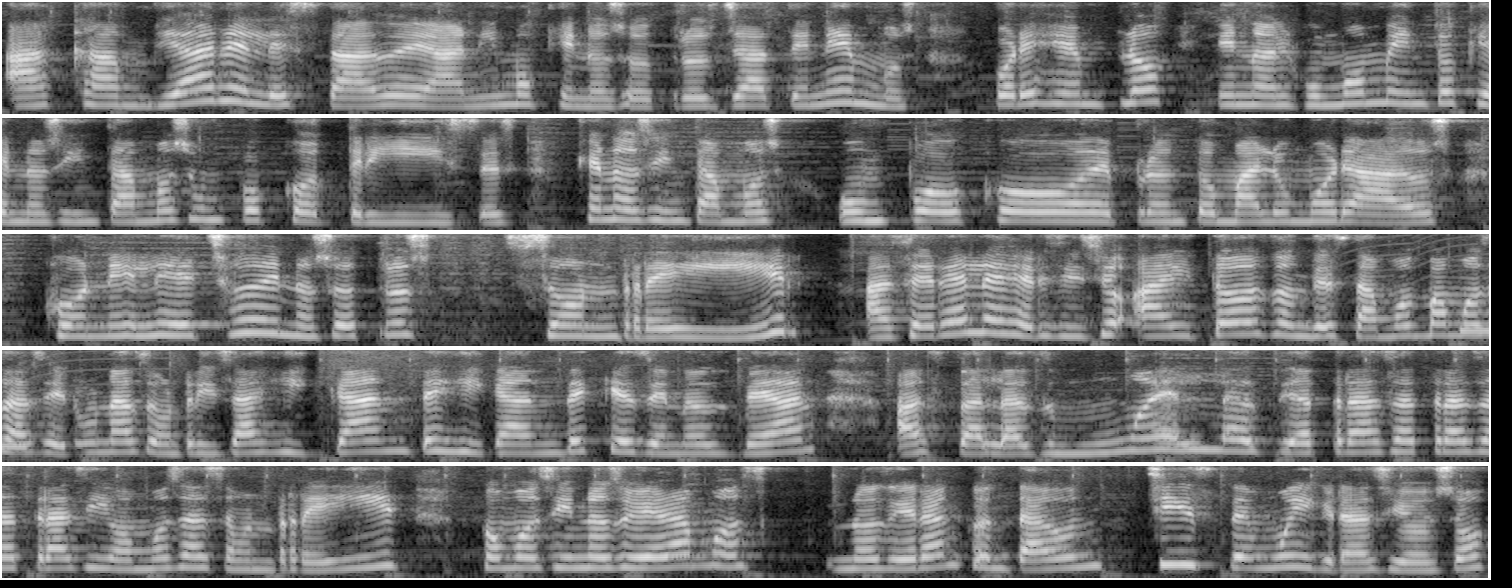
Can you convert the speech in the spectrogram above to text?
a cambiar el estado de ánimo que nosotros ya tenemos. Por ejemplo, en algún momento que nos sintamos un poco tristes, que nos sintamos un poco de pronto malhumorados, con el hecho de nosotros sonreír, hacer el ejercicio, ahí todos donde estamos vamos a hacer una sonrisa gigante, gigante, que se nos vean hasta las muelas de atrás, atrás, atrás y vamos a sonreír como si nos hubiéramos nos hubieran contado un chiste muy gracioso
